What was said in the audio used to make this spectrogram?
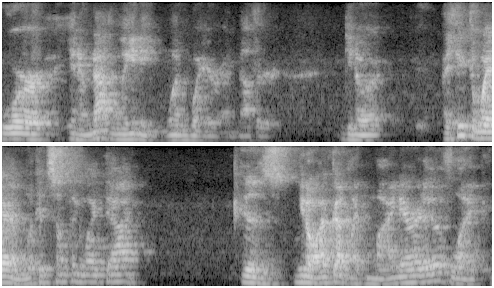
or you know, not leaning one way or another. You know, I think the way I look at something like that is, you know, I've got like my narrative, like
